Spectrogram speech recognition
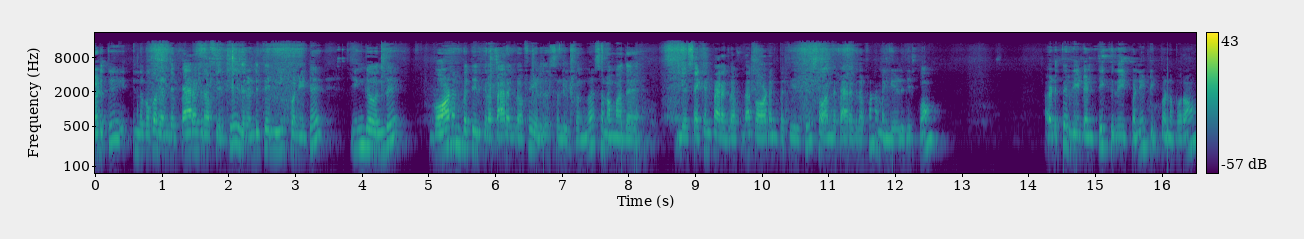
அடுத்து இந்த பக்கம் ரெண்டு பேராகிராஃப் இருக்குது இது ரெண்டுத்தையும் ரீட் பண்ணிவிட்டு இங்கே வந்து கார்டன் பற்றி இருக்கிற பேராகிராஃபை எழுத சொல்லியிருக்காங்க. ஸோ நம்ம அதை இங்கே செகண்ட் பேராகிராஃப் தான் கார்டன் பற்றி இருக்குது ஸோ அந்த பேராகிராஃபை நம்ம இங்கே எழுதியிருக்கோம். அடுத்து ரீட் அண்ட் டிக் ரீட் பண்ணி டிக் பண்ண போகிறோம்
